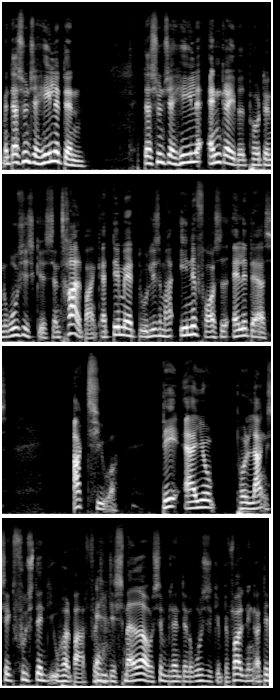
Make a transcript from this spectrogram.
Men der synes jeg hele den, der synes jeg hele angrebet på den russiske centralbank, at det med, at du ligesom har indefrosset alle deres aktiver, det er jo på lang sigt fuldstændig uholdbart, fordi ja. det smadrer jo simpelthen den russiske befolkning, og det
